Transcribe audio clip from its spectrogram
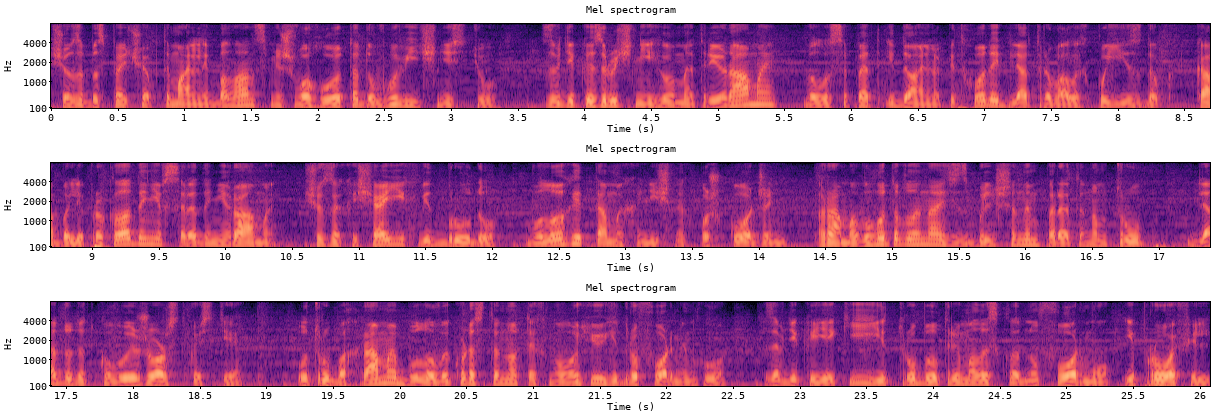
що забезпечує оптимальний баланс між вагою та довговічністю. Завдяки зручній геометрії рами велосипед ідеально підходить для тривалих поїздок. Кабелі прокладені всередині рами, що захищає їх від бруду, вологи та механічних пошкоджень. Рама виготовлена зі збільшеним перетином труб для додаткової жорсткості. У трубах рами було використано технологію гідроформінгу, завдяки якій її труби отримали складну форму і профіль,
